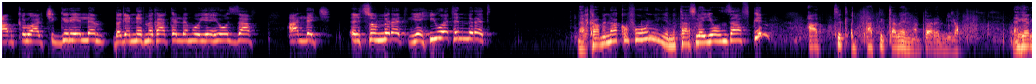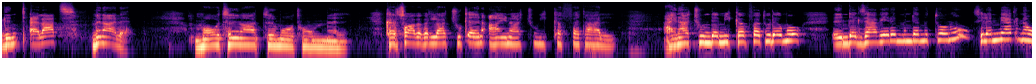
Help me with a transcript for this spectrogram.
አብቅሏል። ችግር የለም። በገነት መካከል ደግሞ የህይወት ዛፍ አለች። እሱም ምረጥ የህይወትን ምረጥ። መልካምና ክፉውን የምታስለየውን ዛፍ ግን አትቀበል ነበር የሚለው ነገር ግን ጠላት ምን አለ? ሞትን አትሞቱም፣ ከእርሷ በበላችሁ ቀን አይናችሁ ይከፈታል። አይናችሁ እንደሚከፈቱ ደግሞ እንደ እግዚአብሔርም እንደምትሆኑ ስለሚያቅ ነው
